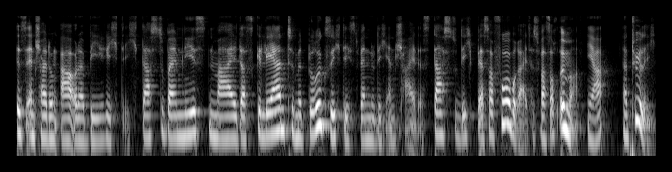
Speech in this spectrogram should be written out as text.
Ist Entscheidung A oder B richtig? Dass du beim nächsten Mal das Gelernte mit berücksichtigst, wenn du dich entscheidest, dass du dich besser vorbereitest, was auch immer. Ja, natürlich.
